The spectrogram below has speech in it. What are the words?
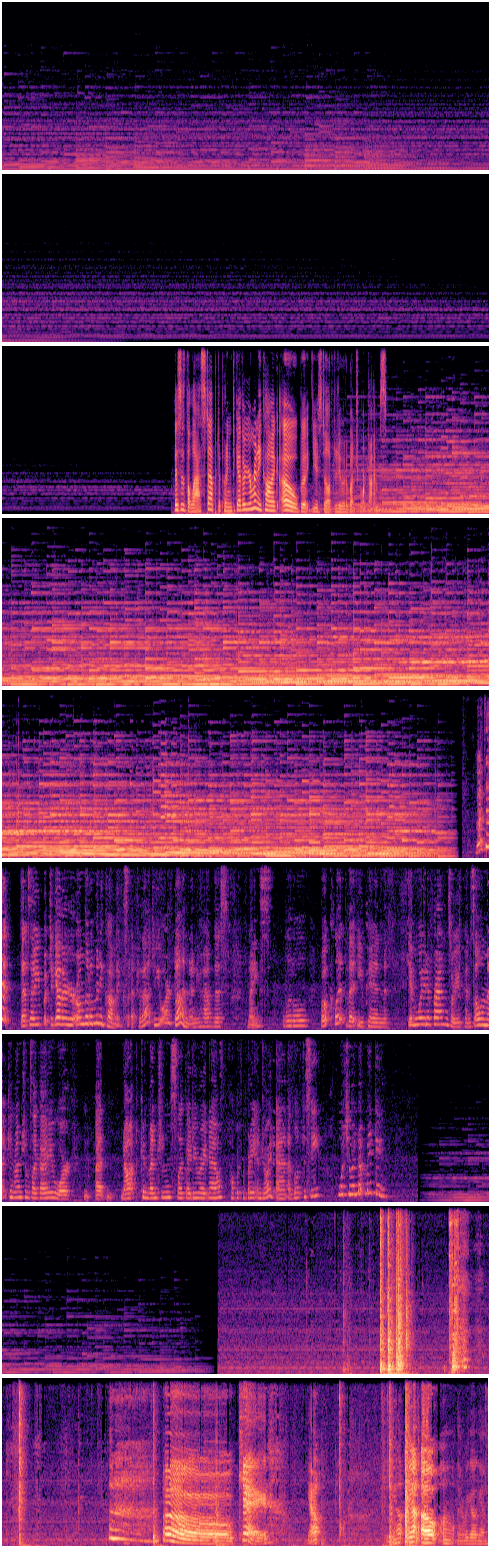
This is the last step to putting together your mini comic. Oh, but you still have to do it a bunch more times. Together your own little mini comics. After that, you are done and you have this nice little booklet that you can give away to friends or you can sell them at conventions like I do or at not conventions like I do right now. Hope everybody enjoyed and I'd love to see what you end up making. Okay. Yeah. Yeah, yeah. Oh, oh, there we go again.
